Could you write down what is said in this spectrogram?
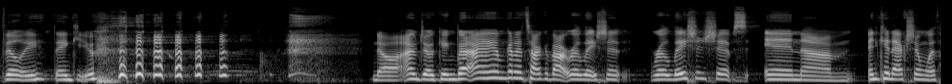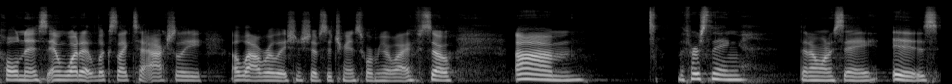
Billy, thank you. No, I'm joking, but I am going to talk about relation relationships in um, in connection with wholeness and what it looks like to actually allow relationships to transform your life. So, um, the first thing that I want to say is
